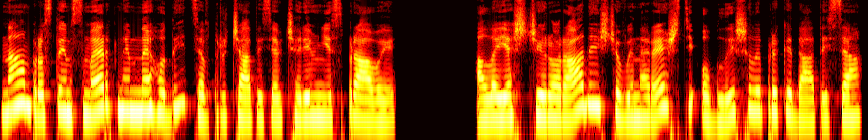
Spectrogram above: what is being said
нам, простим смертним, не годиться втручатися в чарівні справи, але я щиро радий, що ви нарешті облишили прикидатися.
